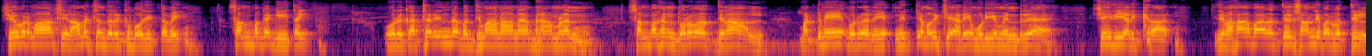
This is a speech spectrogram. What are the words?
சிவபெருமான் ஸ்ரீ ராமச்சந்திரருக்கு போதித்தவை. சம்பக கீதை ஒரு கற்றறிந்த பக்திமானான பிராமணன் சம்பகன் துறவத்தினால் மட்டுமே ஒருவர் நித்திய மகிழ்ச்சி அடைய முடியும் என்ற செய்தி அளிக்கிறார். இது மகாபாரதத்தில் சாந்தி பர்வத்தில்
